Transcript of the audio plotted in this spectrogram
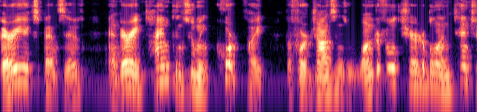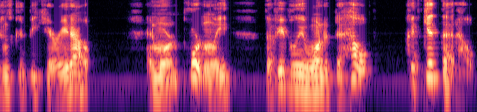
very expensive, and very time consuming court fight before Jolson's wonderful charitable intentions could be carried out. And more importantly, the people he wanted to help could get that help.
